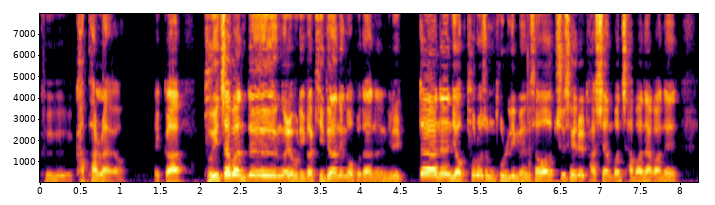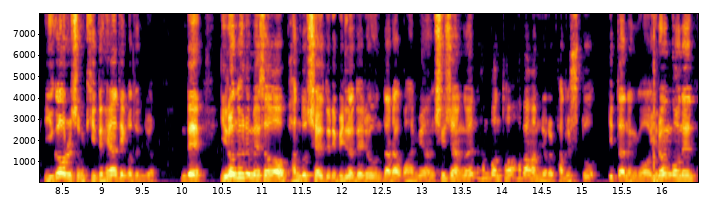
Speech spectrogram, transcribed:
그 가팔라요 그러니까 V자 반등을 우리가 기대하는 것보다는 일단은 옆으로 좀 돌리면서 추세를 다시 한번 잡아나가는 이거를 좀 기대해야 되거든요. 근데 이런 흐름에서 반도체들이 밀려 내려온다라고 하면 시장은 한 번 더 하방 압력을 받을 수도 있다는 거. 이런 거는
